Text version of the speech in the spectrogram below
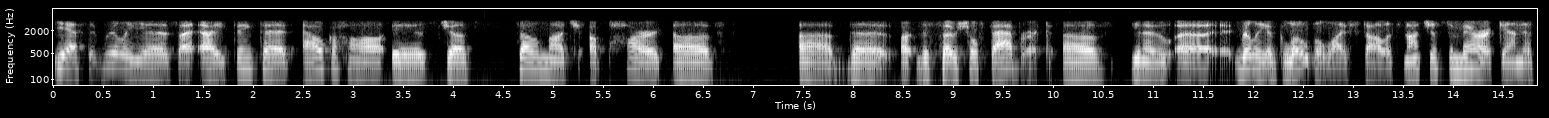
Yes, it really is. I, I think that alcohol is just so much a part of uh, the uh, the social fabric of you know uh, really a global lifestyle. It's not just American. It's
